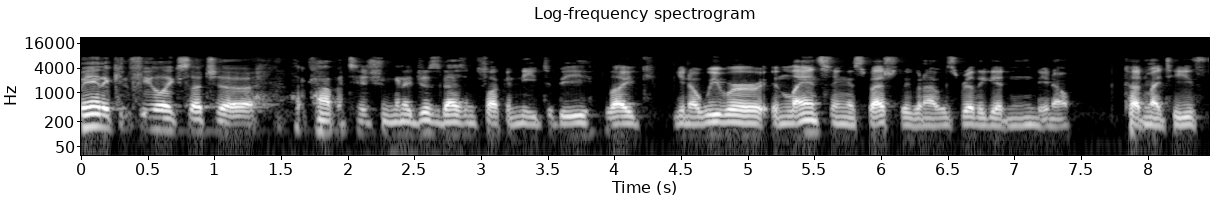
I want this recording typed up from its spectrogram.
man, it can feel like such a, a, competition when it just doesn't fucking need to be. Like, you know, we were in Lansing, especially when I was really getting, you know, cutting my teeth,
